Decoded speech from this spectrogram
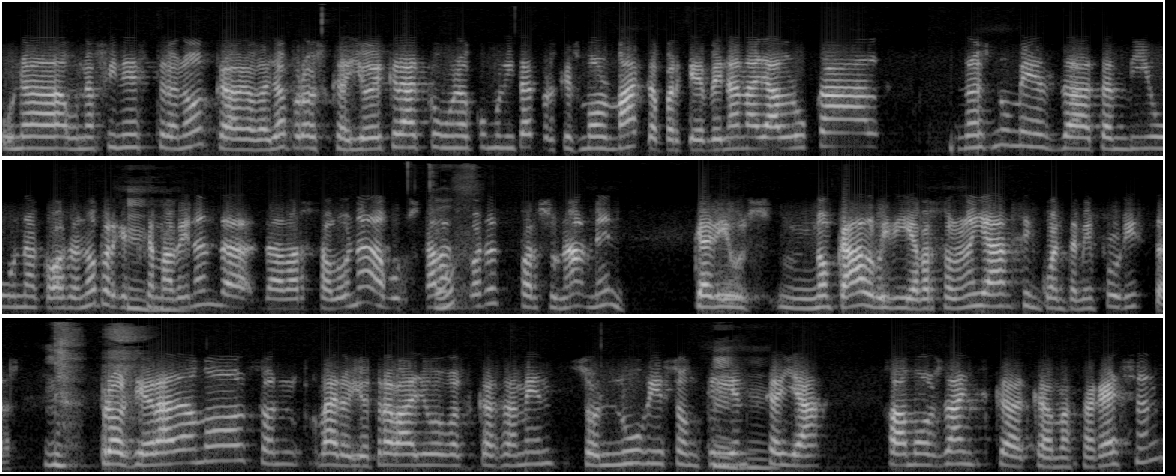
una, una finestra, no?, que d'allò, però és que jo he creat com una comunitat perquè és molt maca, perquè venen allà al local, no és només de t'envio una cosa, no?, perquè és que me venen de, de Barcelona a buscar uh. les coses personalment que dius, no cal, vull dir, a Barcelona hi ha 50.000 floristes, però els hi agrada molt, són, bueno, jo treballo als casaments, són nuvis, són clients mm -hmm. que ja fa molts anys que, que me segueixen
